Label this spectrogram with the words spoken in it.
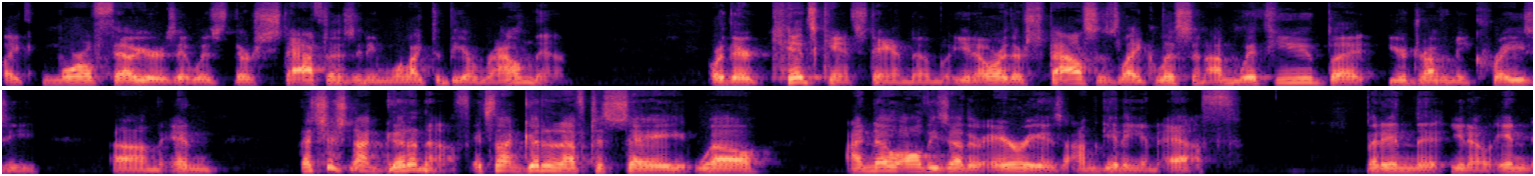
like moral failures it was their staff doesn't even like to be around them. Or their kids can't stand them you know or their spouse is like listen i'm with you but you're driving me crazy. Um, and that's just not good enough. It's not good enough to say well i know all these other areas i'm getting an f. But in the you know in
